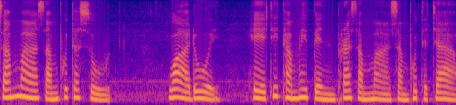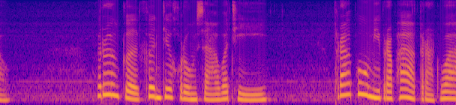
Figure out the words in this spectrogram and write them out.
สัมมาสัมพุทธสูตร ว่าด้วย เหตุที่ทำให้เป็นพระสัมมาสัมพุทธเจ้า เรื่องเกิดขึ้นที่กรุงสาวัตถี พระผู้มีพระภาคตรัสว่า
